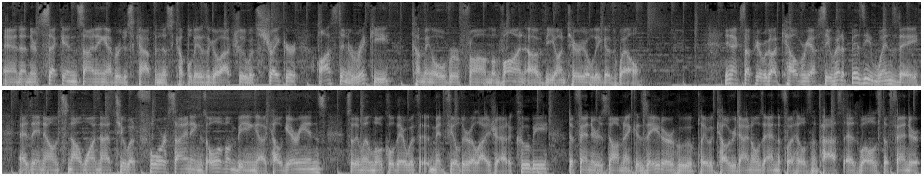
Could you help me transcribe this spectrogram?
And then their second signing ever just happened this couple days ago actually with striker Austin Ricci coming over from Vaughan of the Ontario League as well. Next up here we got Cavalry FC who had a busy Wednesday as they announced not one, not two, but four signings, all of them being uh, Calgarians. So they went local there with midfielder Elijah Adekugbe, defenders Dominick Zator, who played with Calgary Dinos and the Foothills in the past, as well as defender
